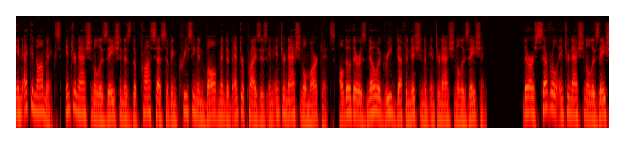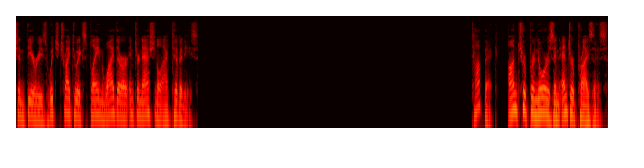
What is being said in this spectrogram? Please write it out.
In economics, internationalization is the process of increasing involvement of enterprises in international markets, although there is no agreed definition of internationalization. There are several internationalization theories which try to explain why there are international activities. Entrepreneurs and enterprises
